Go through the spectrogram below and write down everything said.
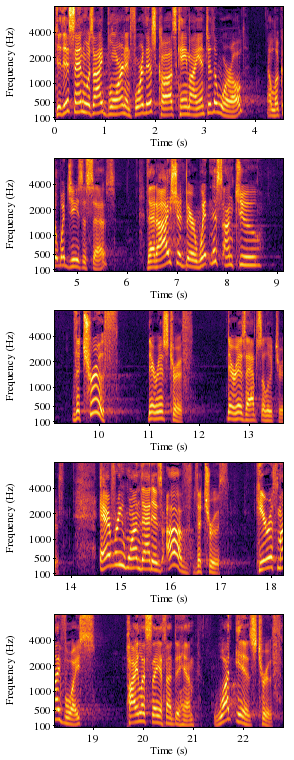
To this end was I born, and for this cause came I into the world. Now look at what Jesus says that I should bear witness unto the truth. There is truth, there is absolute truth. Everyone that is of the truth heareth my voice. Pilate saith unto him, What is truth?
